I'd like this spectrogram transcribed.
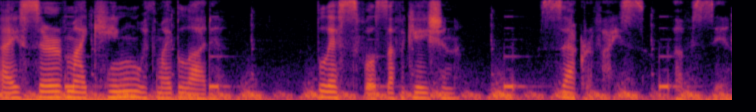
I serve my king with my blood. Blissful suffocation. Sacrifice of sin.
